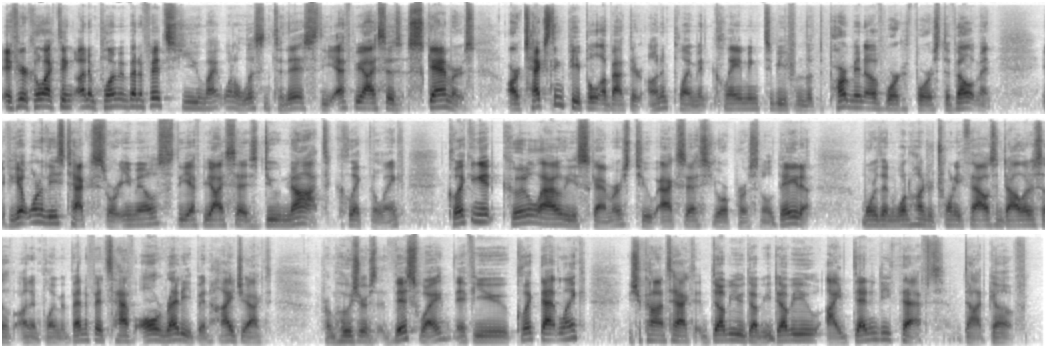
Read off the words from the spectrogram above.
If you're collecting unemployment benefits, you might want to listen to this. The FBI says scammers are texting people about their unemployment claiming to be from the Department of Workforce Development. If you get one of these texts or emails, the FBI says do not click the link. Clicking it could allow these scammers to access your personal data. More than $120,000 of unemployment benefits have already been hijacked from Hoosiers this way. If you click that link, you should contact www.identitytheft.gov.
